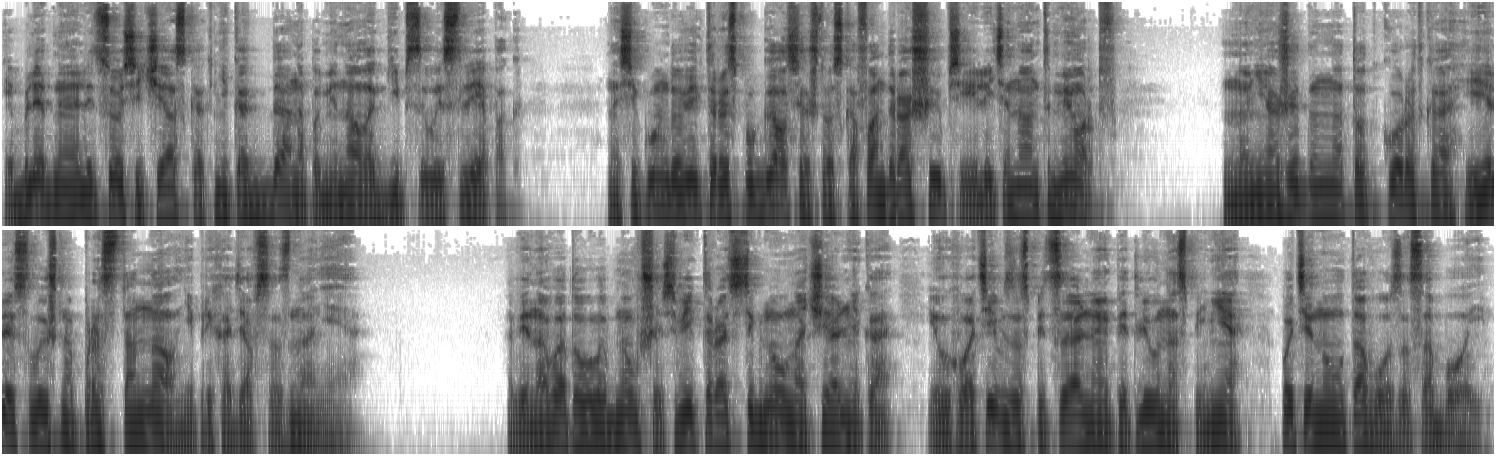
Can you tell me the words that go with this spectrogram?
и бледное лицо сейчас как никогда напоминало гипсовый слепок. На секунду Виктор испугался, что скафандр ошибся и лейтенант мертв. Но неожиданно тот коротко и еле слышно простонал, не приходя в сознание. Виновато улыбнувшись, Виктор отстегнул начальника и, ухватив за специальную петлю на спине, потянул того за собой.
